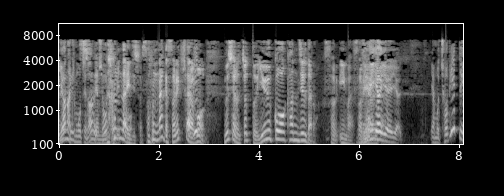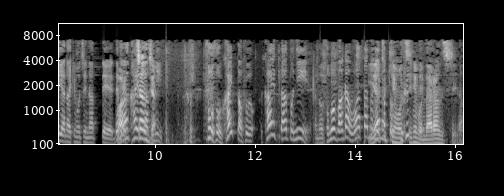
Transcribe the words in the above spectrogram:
嫌な気持ちになるでしょ？なんないでしょ。そんなんかそれ来たらもう、むしろちょっと有効を感じるだろ。それ、今、それいやいやいやいや。いやもうちょびっと嫌な気持ちになって、でも帰った後に、そうそう、帰ったふ、帰った後に、あの、その場が終わった後に、ちょっと嫌な気持ちにもならんしな。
